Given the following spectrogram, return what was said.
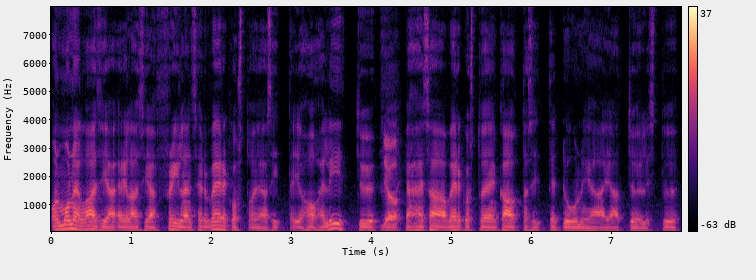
on monenlaisia erilaisia freelancer-verkostoja sitten, johon he liittyy. Joo. Ja he saa verkostojen kautta sitten duunia ja työllistyy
